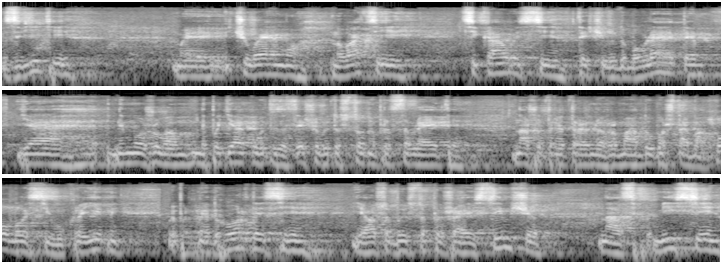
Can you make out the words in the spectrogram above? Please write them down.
звіті, ми відчуваємо новації, цікавості, те, що ви додаєте. Я не можу вам не подякувати за те, що ви достойно представляєте нашу територіальну громаду в масштабах області, України. Ви предмет гордості. Я особисто пишаюсь тим, що в нас в місті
